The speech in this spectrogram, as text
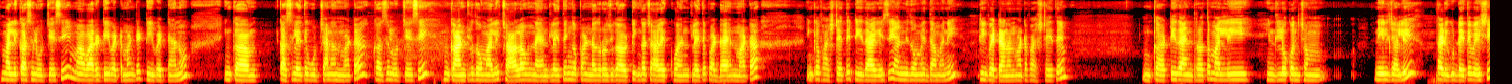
మళ్ళీ కసులు వచ్చేసి మా వారు టీ పెట్టమంటే టీ పెట్టాను. ఇంకా కసులు అయితే ఉడ్చాను అనమాట కసులు ఉడ్చేసి ఇంకా అంట్లు తోమాలి. చాలా ఉన్నాయి అంట్లు అయితే. ఇంకా పండగ రోజు కాబట్టి ఇంకా చాలా ఎక్కువ అంట్లు అయితే పడ్డాయన్నమాట. ఇంకా ఫస్ట్ అయితే టీ తాగేసి అన్ని తోమేద్దామని టీ పెట్టాను అనమాట ఫస్ట్ అయితే. ఇంకా టీ తాగిన తర్వాత మళ్ళీ ఇంట్లో కొంచెం నీళ్ళు చల్లి తడిగుడ్డ అయితే వేసి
